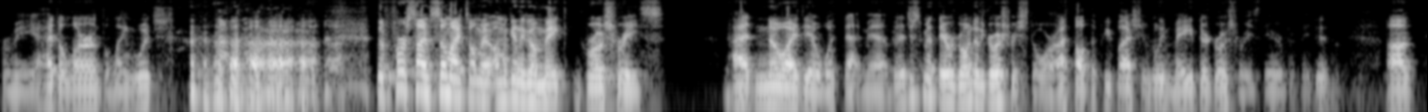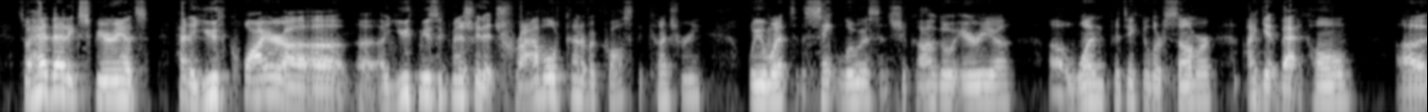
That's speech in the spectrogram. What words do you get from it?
for me. I had to learn the language. the first time somebody told me I'm going to go make groceries, I had no idea what that meant, but it just meant they were going to the grocery store. I thought the people actually really made their groceries there, but they didn't. Um, so I had that experience. Had a youth choir, uh, uh, a youth music ministry that traveled kind of across the country. We went to the St. Louis and Chicago area uh, one particular summer. I get back home uh,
